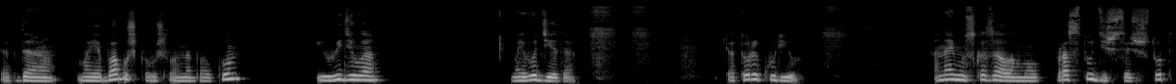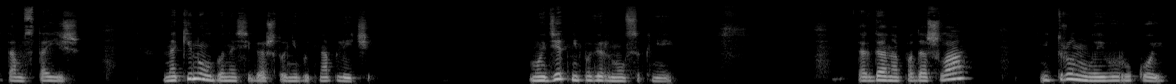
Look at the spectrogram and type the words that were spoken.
когда моя бабушка вышла на балкон и увидела моего деда, который курил. Она ему сказала, мол, простудишься, что ты там стоишь? Накинул бы на себя что-нибудь на плечи. Мой дед не повернулся к ней. Тогда она подошла и тронула его рукой.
